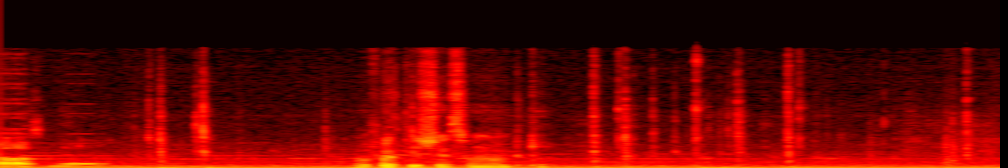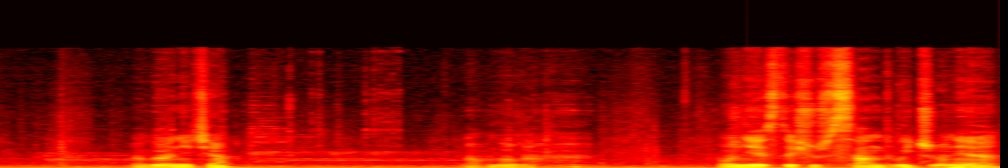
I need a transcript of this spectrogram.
Znalazł mnie. No faktycznie są lampki. Ogonicie? O, dobra. O, nie jesteś już sandwich? O nie.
